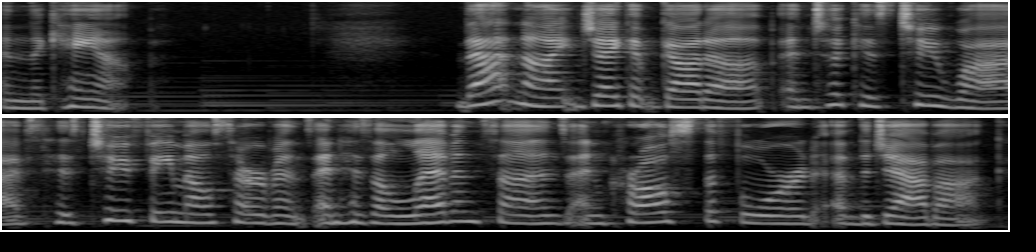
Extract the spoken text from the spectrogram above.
in the camp. That night Jacob got up and took his two wives, his two female servants, and his eleven sons and crossed the ford of the Jabbok.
